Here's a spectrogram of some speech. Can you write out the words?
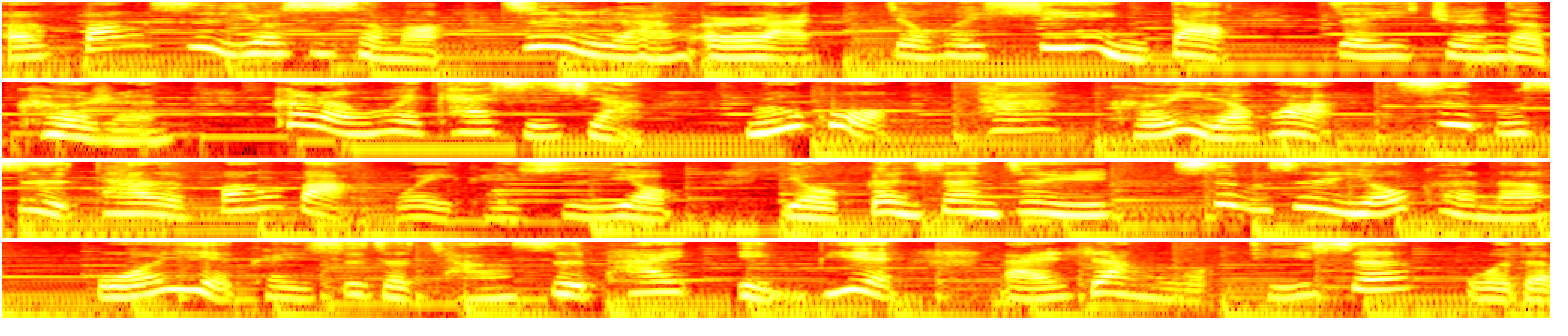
而方式又是什么？自然而然就会吸引到这一圈的客人，客人会开始想。如果他可以的话，是不是他的方法我也可以试用？有更甚至于，是不是有可能我也可以试着尝试拍影片来让我提升我的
